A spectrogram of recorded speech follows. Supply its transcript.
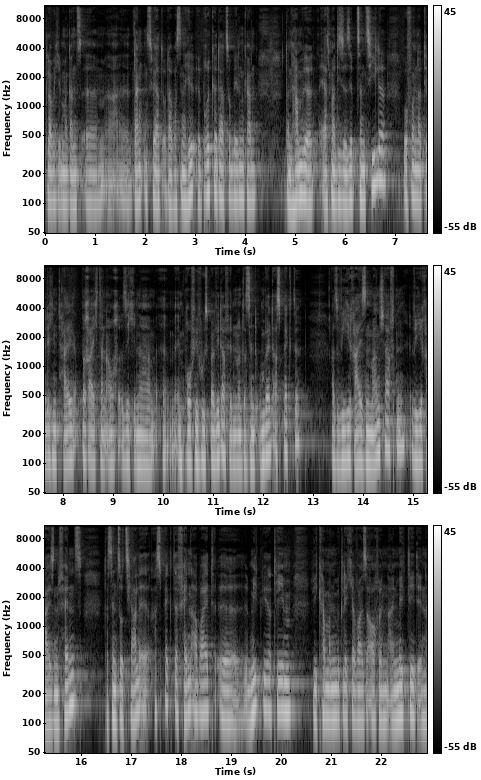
glaube ich, immer ganz ähm, äh, dankenswert oder was eine Brücke dazu bilden kann, dann haben wir erstmal diese 17 Ziele, wovon natürlich ein Teilbereich dann auch sich in der, äh, im Profifußball wiederfinden. Und das sind Umweltaspekte. Also wie reisen Mannschaften, wie reisen Fans, das sind soziale Aspekte, Fanarbeit, äh, Mitgliederthemen. Wie kann man möglicherweise auch, wenn ein Mitglied in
